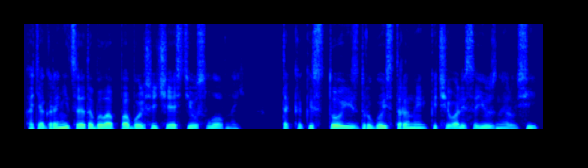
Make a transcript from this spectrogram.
Хотя граница эта была по большей части условной, так как и с той, и с другой стороны кочевали союзные Руси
